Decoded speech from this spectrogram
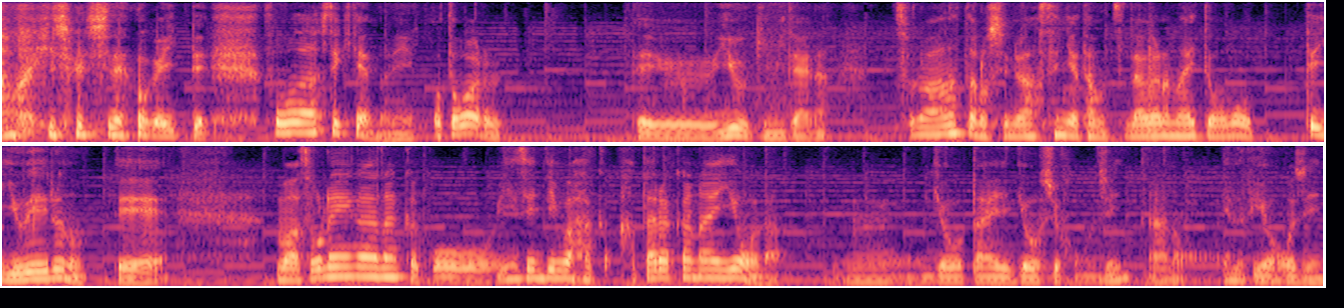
は移住しない方がいいって相談してきてんのに断るっていう勇気みたいな、それはあなたの幸せには多分繋がらないと思うって言えるのって、まあそれがなんかこう、インセンティブが働かないようなうん、業態、業種法人、あの、NPO 法人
